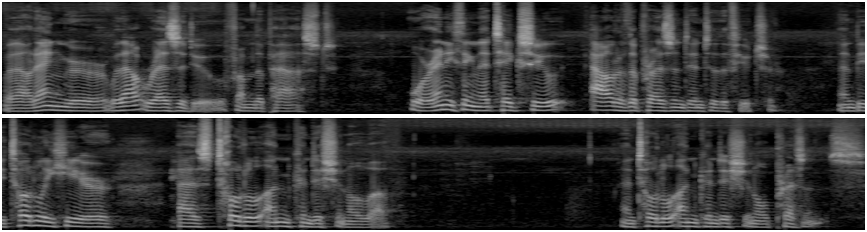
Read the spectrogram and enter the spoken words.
without anger, without residue from the past, or anything that takes you out of the present into the future, and be totally here as total unconditional love and total unconditional presence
